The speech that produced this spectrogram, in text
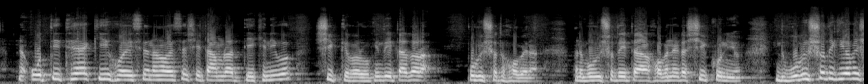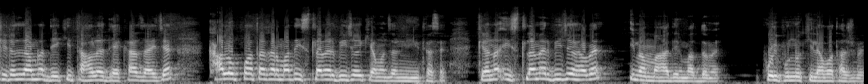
মানে অতীতে কি হয়েছে, না হয়েছে সেটা আমরা দেখে নিব, শিখতে পারব। কিন্তু এটা তো ভবিষ্যতে হবে না। মানে ভবিষ্যতে এটা হবে না, এটা শিক্ষণীয়। কিন্তু ভবিষ্যতে কী হবে সেটা যদি আমরা দেখি, তাহলে দেখা যায় যে কালো পতাকার মাধ্যমে ইসলামের বিজয় কেমন যেন নিহিত আছে। কেন ইসলামের বিজয় হবে ইমাম মাহাদির মাধ্যমে। পরিপূর্ণ খিলাফত আসবে।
